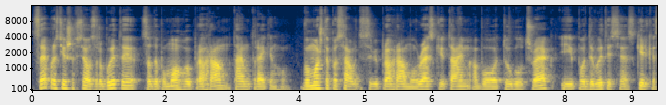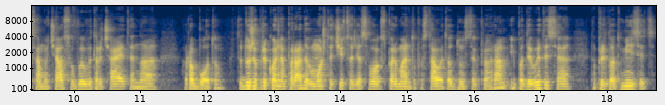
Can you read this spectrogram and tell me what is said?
Це простіше всього зробити за допомогою програм тайм-трекінгу. Ви можете поставити собі програму Rescue Time або Toggle Track і подивитися, скільки саме часу ви витрачаєте на роботу. Це дуже прикольна порада. Ви можете чисто для свого експерименту поставити одну з цих програм і подивитися, наприклад, місяць,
